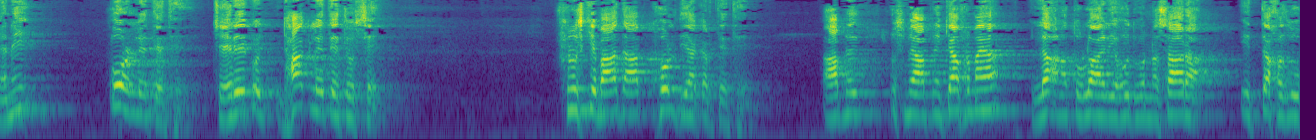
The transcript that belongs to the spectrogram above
یعنی اوڑھ لیتے تھے، چہرے کو ڈھانک لیتے تھے اس سے۔ پھر اس کے بعد آپ کھول دیا کرتے تھے۔ آپ نے، اس میں آپ نے کیا فرمایا؟ لعنت اللہ علیہ نصارہ اتخذو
